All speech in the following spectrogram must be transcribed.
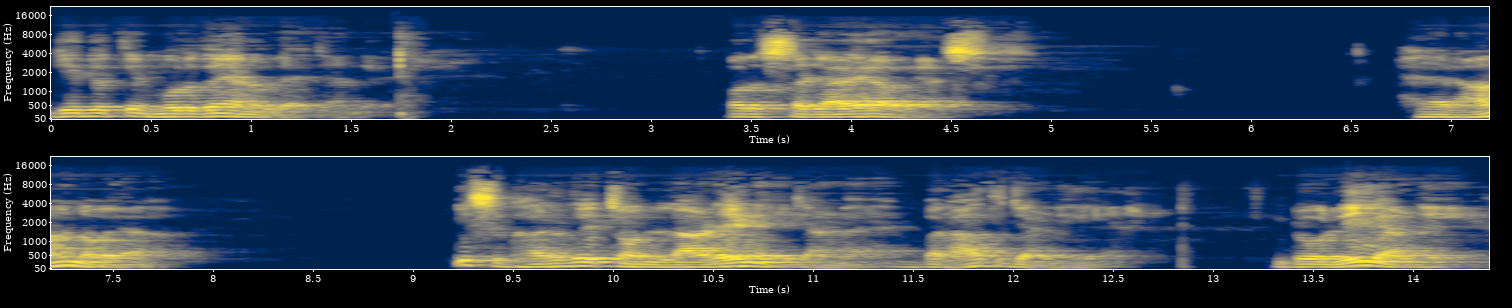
ਜਿਹਦੇ ਉੱਤੇ ਮੁਰਦਿਆਂ ਨੂੰ ਲੈ ਜਾਂਦੇ ਔਰ ਸਜਾਇਆ ਹੋਇਆ ਸੀ। ਹੈਰਾਨ ਹੋਇਆ ਇਸ ਘਰ ਦੇ ਚੋਂ ਲਾੜੇ ਨੇ ਜਾਣਾ ਹੈ। ਬਰਾਤ ਜਾਣੀ ਹੈ, ਡੋਲੀ ਆਣੀ ਹੈ।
